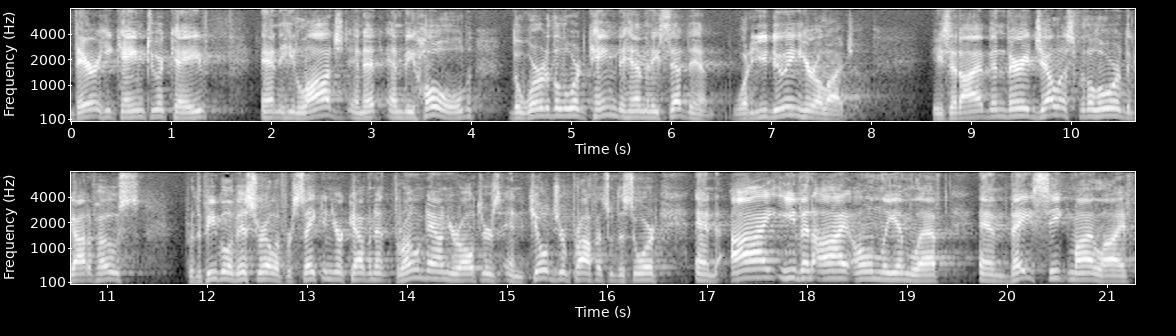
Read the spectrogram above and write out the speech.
There he came to a cave and he lodged in it, and behold, the word of the Lord came to him, and he said to him, What are you doing here, Elijah? He said, I have been very jealous for the Lord, the God of hosts. For the people of Israel have forsaken your covenant, thrown down your altars, and killed your prophets with the sword. And I, even I only, am left, and they seek my life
